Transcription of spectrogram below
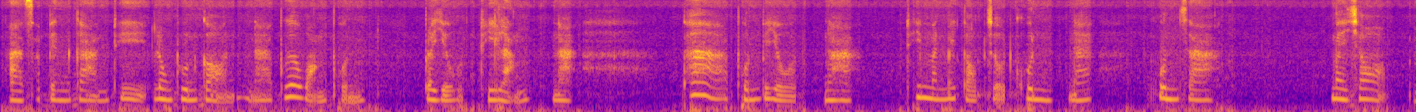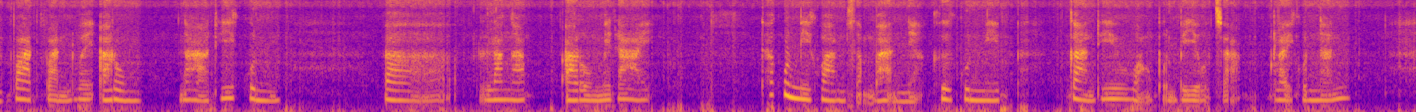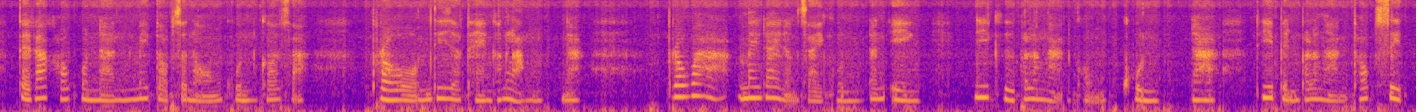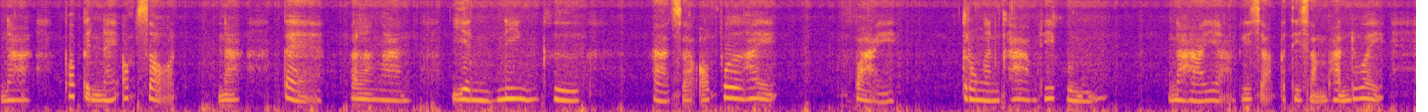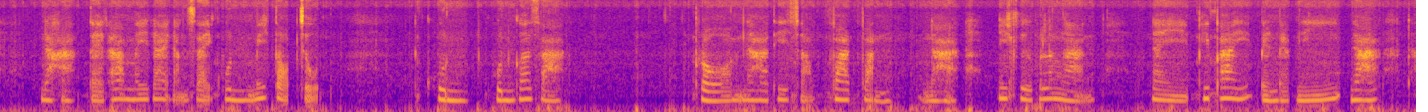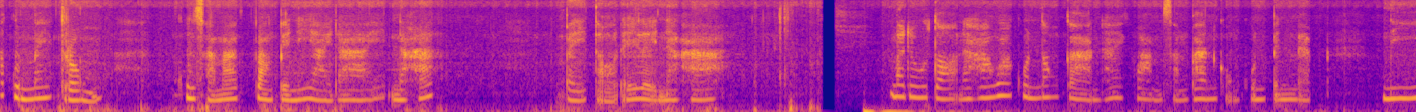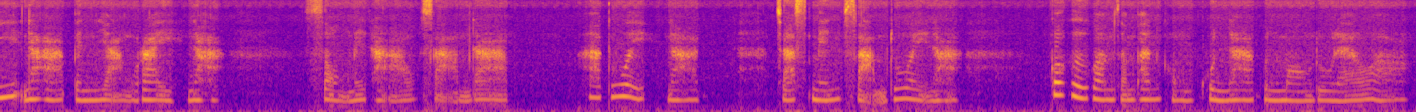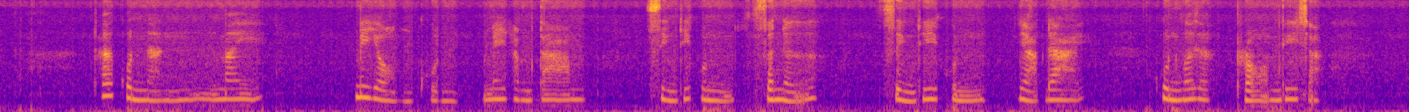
อาจจะเป็นการที่ลงทุนก่อนนะเพื่อหวังผลประโยชน์ทีหลังนะถ้าผลประโยชน์นะคะที่มันไม่ตอบโจทย์คุณนะคุณจะไม่ชอบฟาดฟันด้วยอารมณ์นะคะที่คุณระงับ อารมณ์ไม่ได้ ถ้าคุณมีความสัมพันธ์เนี่ย คือคุณมีการที่หวังผลประโยชน์จากใครคนนั้น แต่ถ้าเขาคนนั้นไม่ตอบสนองคุณก็จะพร้อมที่จะแทงข้างหลังนะ เพราะว่าไม่ได้ดังใจคุณนั่นเอง นี่คือพลังงานของคุณนะคะที่เป็นพลังงานท็อกซิตนะคะเพราะเป็นไนออฟสอดนะ แต่พลังงานเย็นนิ่งคือ อาจจะออฟเฟอร์ให้ฝ่ายตรงกันข้ามที่คุณนะคะอยากที่จะปฏิสัมพันธ์ด้วยนะคะ แต่ถ้าไม่ได้ดังใจคุณไม่ตอบโจทย์ คุณคุณก็จะพร้อมนะคะที่จะฟาดฟันนะคะ นี่คือพลังงานในพี่ไพ่เป็นแบบนี้นะคะ ถ้าคุณไม่ตรง คุณสามารถฟังเป็นนิยายได้นะคะ ไปต่อได้เลยนะคะ มาดูต่อนะคะว่าคุณต้องการให้ความสัมพันธ์ของคุณเป็นแบบนี้นะคะ เป็นอย่างไรนะคะสองในเท้าสามดาบห้าถ้วยนะคะ judgment สามด้วยนะคะ ก็คือความสัมพันธ์ของคุณนะคะ คุณมองดูแล้วอะถ้าคนนั้นไม่ไม่ยอมคุณไม่ทำตาม สิ่งที่คุณเสนอ สิ่งที่คุณ อยากได้ คุณก็จะพร้อมที่จะ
